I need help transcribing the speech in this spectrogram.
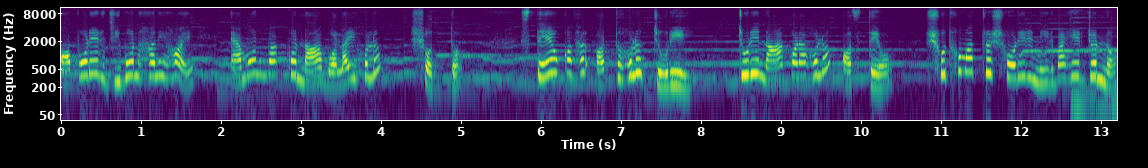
অপরের জীবনহানি হয় এমন বাক্য না বলাই হলো সত্য। স্তেয় কথার অর্থ হলো চুরি। চুরি না করা হলো অস্তেয়। শুধুমাত্র শরীর নির্বাহের জন্য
